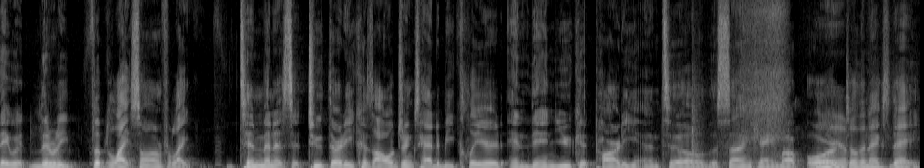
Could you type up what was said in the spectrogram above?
They would literally flip the lights on for like. 10 minutes at 2.30 because all drinks had to be cleared and then you could party until the sun came up or Yep. until the next day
